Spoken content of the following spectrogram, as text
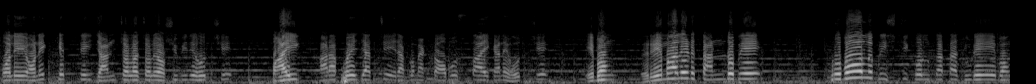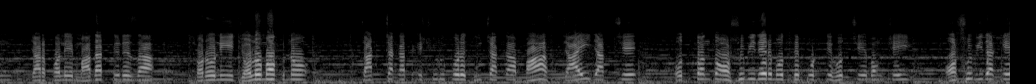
ফলে অনেক ক্ষেত্রেই যান চলাচলে অসুবিধে হচ্ছে। বাইক খারাপ হয়ে যাচ্ছে, এরকম একটা অবস্থা এখানে হচ্ছে। এবং রেমালের তাণ্ডবে প্রবল বৃষ্টি কলকাতা জুড়ে এবং যার ফলে মাদার টেরেসা, সরণি, জলমগ্ন, চার চাকা থেকে শুরু করে দু চাকা, বাস যাই যাচ্ছে, অত্যন্ত অসুবিধের মধ্যে পড়তে হচ্ছে এবং সেই অসুবিধাকে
